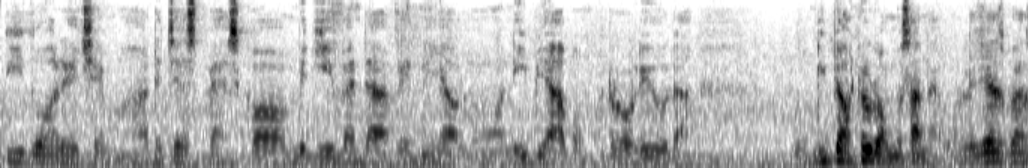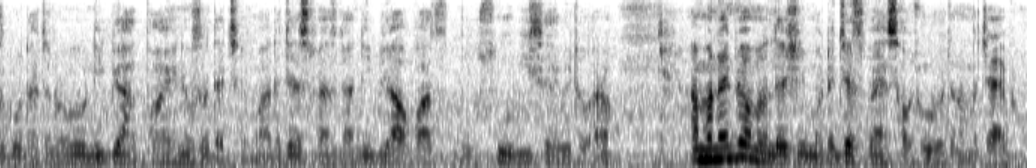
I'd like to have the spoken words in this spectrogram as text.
ပြီးသွားတဲ့အချိန်မှာ The Just Pass က Mickey Van Der Ven နှစ်ယောက်လုံးကနီးပြပေါ်မှာတော်တော်လေးကိုဒါနီးပြနှုတ်တော်မဆက်နိုင်ဘူး Legends Fans ကိုဒါကျွန်တော်တို့နီးပြပိုင်းနှုတ်ဆက်တဲ့အချိန်မှာ Legends Fans ကနီးပြကိုစူပြီးဆဲပြီးတော့အဲ့တော့အမှန်တမ်းပြောမှလက်ရှိမှာ Legends Fans ဆောက်ချိုးလို့ကျွန်တော်မကြိုက်ဘူး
